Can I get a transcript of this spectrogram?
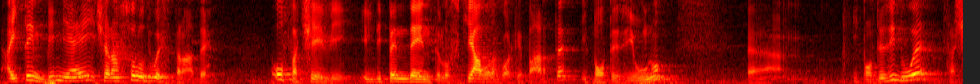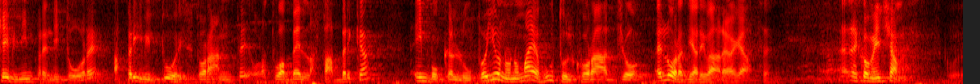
Ai tempi miei c'erano solo due strade, o facevi il dipendente, lo schiavo da qualche parte, ipotesi 1, ehm, Ipotesi 2, facevi l'imprenditore, aprivi il tuo ristorante o la tua bella fabbrica e in bocca al lupo. Io non ho mai avuto il coraggio, è l'ora di arrivare ragazze, eh, cominciamo, scusa.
